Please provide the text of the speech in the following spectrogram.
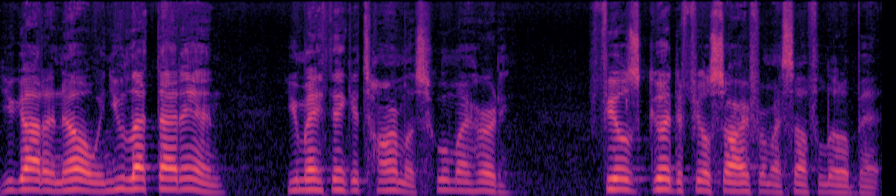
You got to know when you let that in, you may think it's harmless. Who am I hurting? Feels good to feel sorry for myself a little bit.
